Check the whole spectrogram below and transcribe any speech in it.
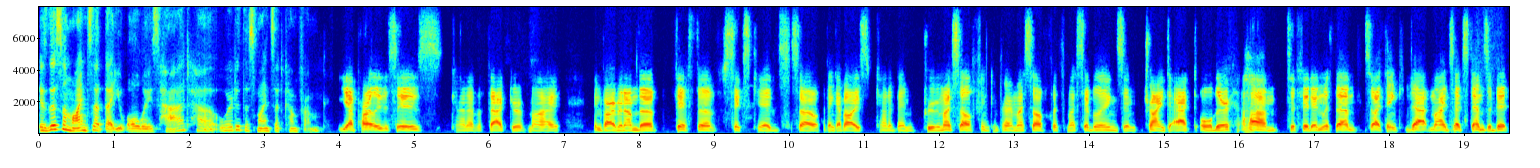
Is this a mindset that you always had? How where did this mindset come from? Yeah, partly this is kind of a factor of my environment. I'm the fifth of six kids. So I think I've always kind of been proving myself and comparing myself with my siblings and trying to act older um, to fit in with them. So I think that mindset stems a bit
